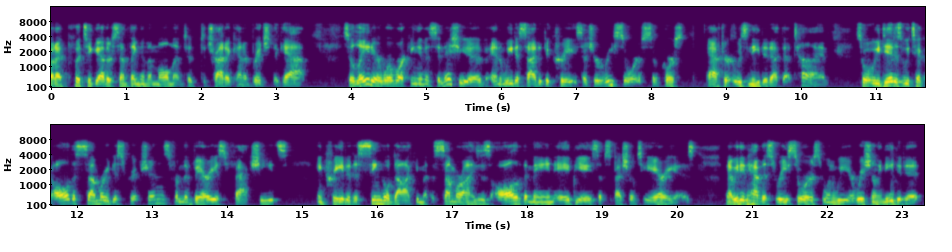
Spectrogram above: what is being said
but I put together something in the moment to, to try to kind of bridge the gap. So later, we're working in this initiative, and we decided to create such a resource, of course, after it was needed at that time. So what we did is we took all the summary descriptions from the various fact sheets and created a single document that summarizes all of the main ABA subspecialty areas. Now, we didn't have this resource when we originally needed it,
